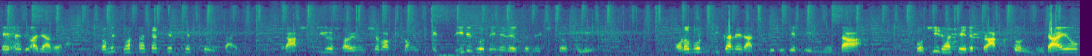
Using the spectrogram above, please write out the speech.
ফেলে দেওয়া যাবে না। শ্রমিক ভট্টাচার্যের ক্ষেত্রেও তাই। রাষ্ট্রীয় স্বয়ংসেবক সংঘের দীর্ঘদিনের ঘনিষ্ঠ হলি পরবর্তীকালে রাজ্য বিজেপির নেতা বসিরহাটের প্রাক্তন বিধায়ক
